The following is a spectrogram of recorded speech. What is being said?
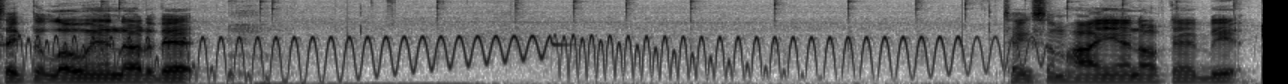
Take the low end out of that. Take some high end off that bit.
